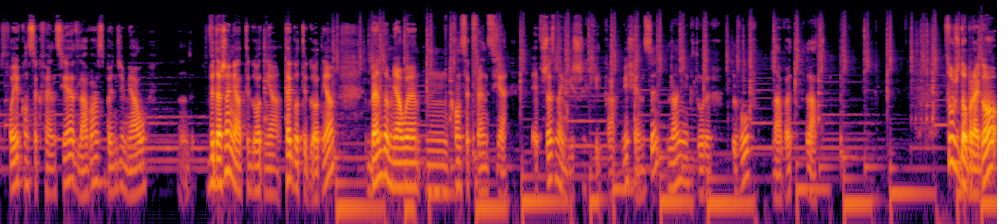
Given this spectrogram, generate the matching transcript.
swoje konsekwencje dla Was będzie miał wydarzenia tygodnia, tego tygodnia będą miały mm, konsekwencje y, przez najbliższych kilka miesięcy, dla niektórych dwóch, nawet lat. Cóż dobrego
